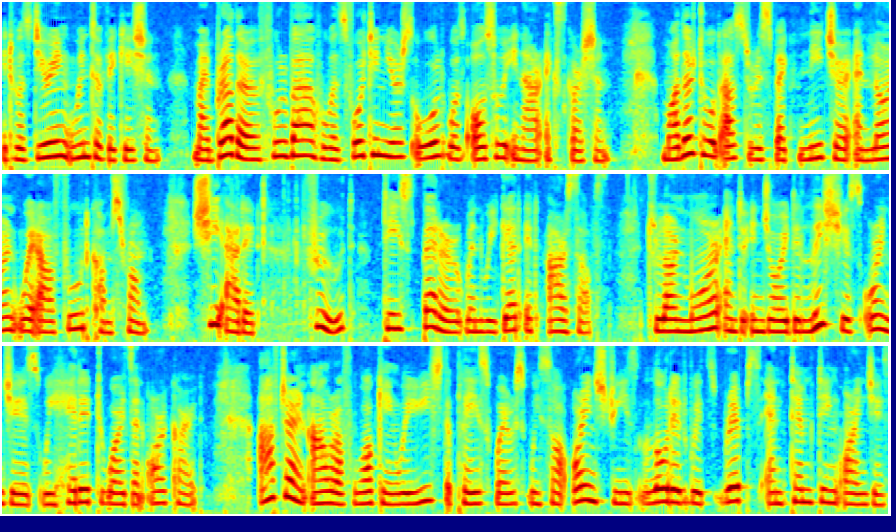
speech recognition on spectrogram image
It was during winter vacation. My brother, Furba, who was 14 years old, was also in our excursion. Mother told us to respect nature and learn where our food comes from. She added, Fruit tastes better when we get it ourselves. To learn more and to enjoy delicious oranges, we headed towards an orchard. After an hour of walking, we reached the place where we saw orange trees loaded with ripe and tempting oranges.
